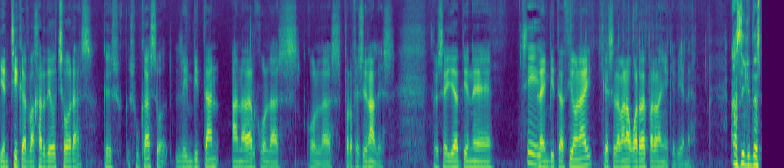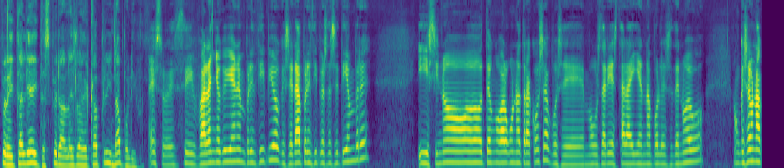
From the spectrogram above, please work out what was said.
y en chicas bajar de ocho horas, que es su caso, le invitan a nadar con las con las profesionales. Entonces ella tiene la invitación ahí que se la van a guardar para el año que viene. Así que te espera Italia y te espera la isla de Capri y Nápoles. Eso es, sí. Para el año que viene, en principio, que será a principios de septiembre. Y si no tengo alguna otra cosa, pues eh, me gustaría estar ahí en Nápoles de nuevo. Aunque sea una,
